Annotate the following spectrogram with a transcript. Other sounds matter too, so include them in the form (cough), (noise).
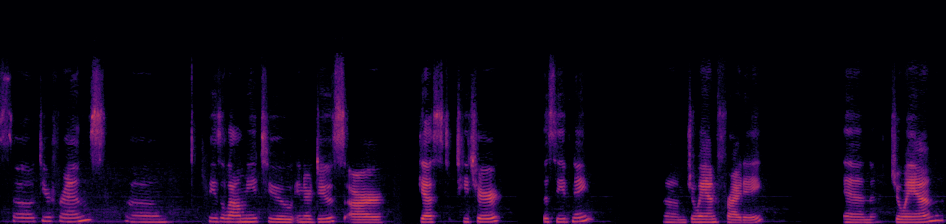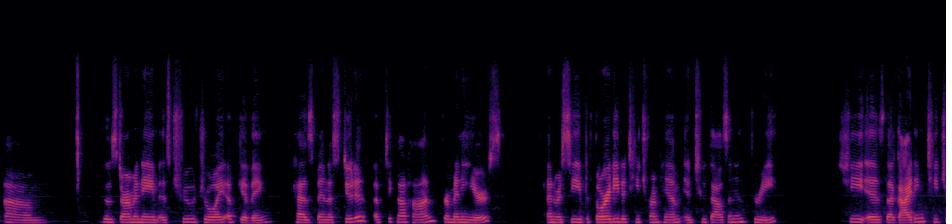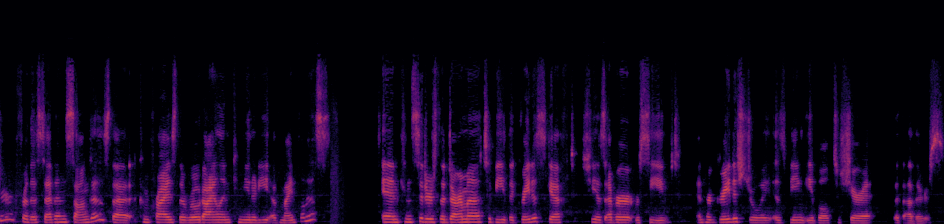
So, dear friends, um, please allow me to introduce our guest teacher this evening, um, Joanne Friday. And Joanne, um, whose Dharma name is True Joy of Giving, has been a student of Thich Nhat Hanh for many years and received authority to teach from him in 2003 she is the guiding teacher for the seven Sanghas that comprise the Rhode Island community of mindfulness and considers the Dharma to be the greatest gift she has ever received. And her greatest joy is being able to share it with others.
